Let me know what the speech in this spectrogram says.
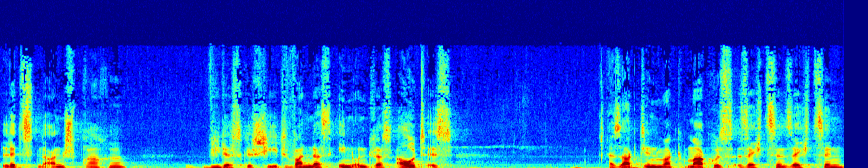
letzten Ansprache, wie das geschieht, wann das In und das Out ist. Er sagt in Markus 16, 16,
